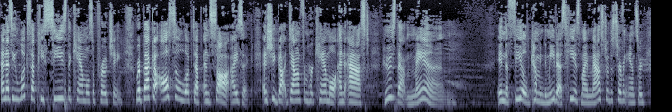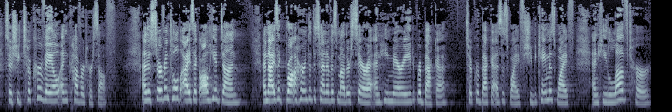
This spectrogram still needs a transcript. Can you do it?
and as he looks up, he sees the camels approaching. Rebecca also looked up and saw Isaac, and she got down from her camel and asked, Who's that man? In the field coming to meet us. He is my master, the servant answered. So she took her veil and covered herself. And the servant told Isaac all he had done. And Isaac brought her into the tent of his mother Sarah, and he married Rebekah, took Rebekah as his wife. She became his wife, and he loved her,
